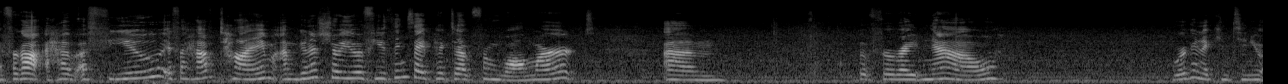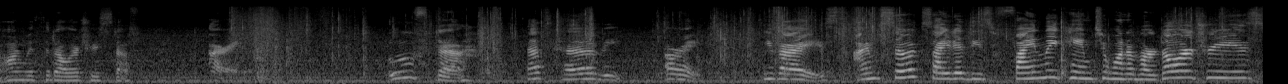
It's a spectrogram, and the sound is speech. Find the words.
I forgot I have a few, if I have time, I'm gonna show you a few things I picked up from Walmart. Um, but for right now, we're gonna continue on with the Dollar Tree stuff. All right. Oofta, that's heavy. All right. You guys, I'm so excited. These finally came to one of our Dollar Trees.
